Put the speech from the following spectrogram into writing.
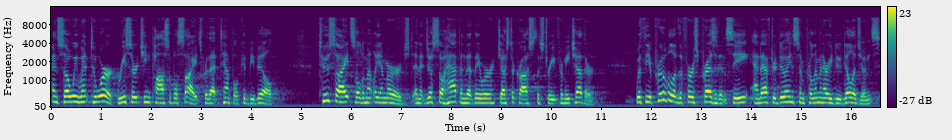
And so we went to work researching possible sites where that temple could be built. Two sites ultimately emerged, and it just so happened that they were just across the street from each other. With the approval of the first presidency, and after doing some preliminary due diligence,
